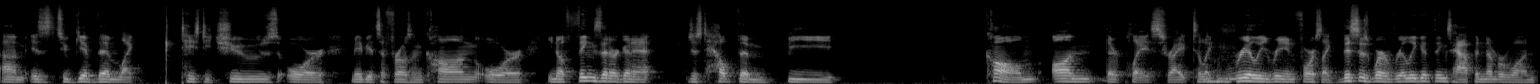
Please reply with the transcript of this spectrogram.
um, is to give them like tasty chews or maybe it's a frozen Kong or, you know, things that are to just help them be calm on their place, right? To like Mhm. really reinforce like this is where really good things happen number 1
